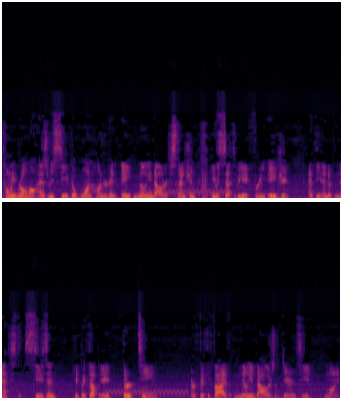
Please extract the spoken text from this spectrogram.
Tony Romo has received a $108 million extension. He was set to be a free agent at the end of next season. He picked up a 13 or 55 million dollars of guaranteed money.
